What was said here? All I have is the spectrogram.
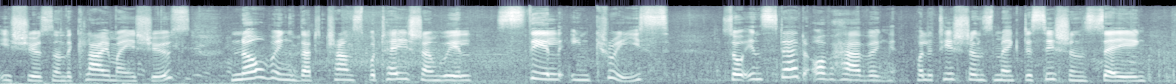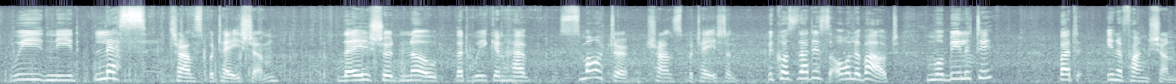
issues and the climate issues, knowing that transportation will still increase. So instead of having politicians make decisions saying we need less transportation, they should know that we can have smarter transportation because that is all about mobility but in a function.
